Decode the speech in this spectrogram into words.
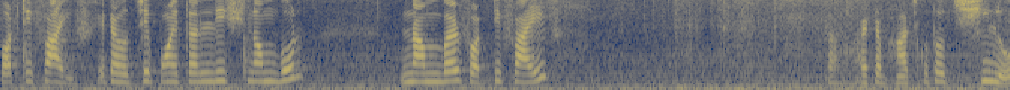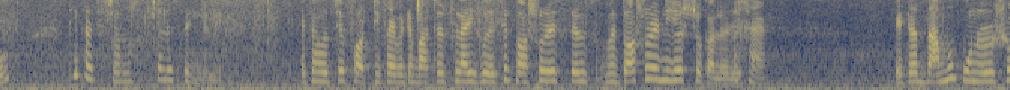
ফর্টি ফাইভ এটা হচ্ছে পঁয়তাল্লিশ নম্বর নাম্বার ফর্টি ফাইভ একটা ভাঁজ কোথাও ছিল। ঠিক আছে চলো চলো সিঙ্গেলি এটা হচ্ছে ফর্টি ফাইভ এটা বাটারফ্লাই হয়েছে তসরের সেলফ মানে তসরের নিজস্ব কালারে হ্যাঁ। এটার দামও পনেরোশো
